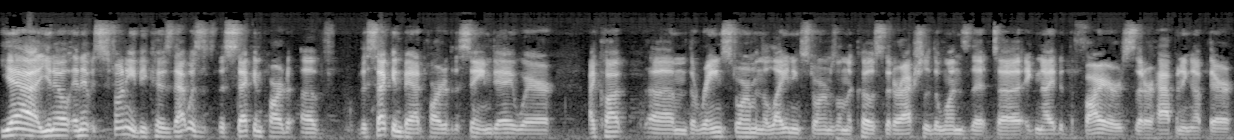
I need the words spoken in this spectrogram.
Yeah, you know, and it was funny because that was the second part of the second bad part of the same day where I caught um, the rainstorm and the lightning storms on the coast that are actually the ones that uh, ignited the fires that are happening up there.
